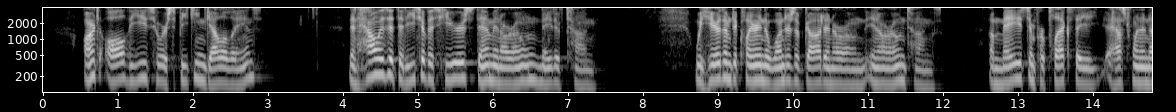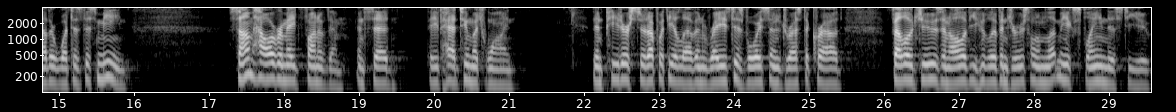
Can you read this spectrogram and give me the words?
Aren't all these who are speaking Galileans? Then how is it that each of us hears them in our own native tongue? We hear them declaring the wonders of God in our own, in our own tongues. Amazed and perplexed, they asked one another, What does this mean? Some, however, made fun of them and said, They've had too much wine. Then Peter stood up with the eleven, raised his voice, and addressed the crowd Fellow Jews and all of you who live in Jerusalem, let me explain this to you.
